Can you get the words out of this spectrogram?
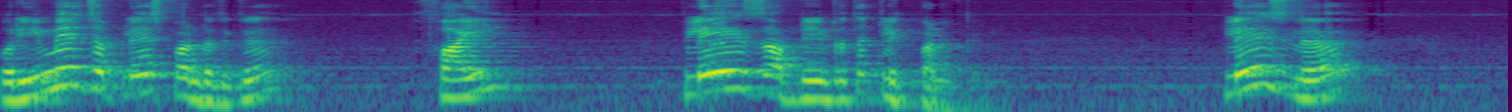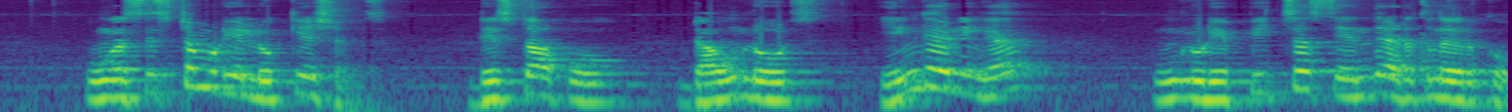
ஒரு இமேஜை ப்ளேஸ் பண்ணுறதுக்கு ஃபைல் ப்ளேஸ் அப்படின்றத கிளிக் பண்ணுங்க. ப்ளேஸில் உங்கள் சிஸ்டமுடைய லொக்கேஷன்ஸ் டெஸ்க்டாப்போ டவுன்லோட்ஸ் எங்கே நீங்கள் உங்களுடைய பிக்சர்ஸ் எந்த இடத்துல இருக்கோ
